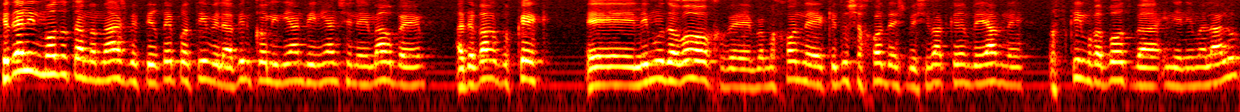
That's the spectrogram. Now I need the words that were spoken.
כדי ללמוד אותם ממש בפרטי פרטים ולהבין כל עניין ועניין שנאמר בהם, הדבר זוקק אה, לימוד ארוך, ובמכון אה, קידוש החודש בישיבת כרם ביבנה עוסקים רבות בעניינים הללו.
